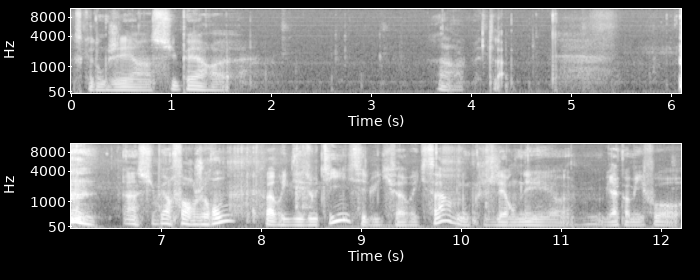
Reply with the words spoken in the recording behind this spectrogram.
Parce que donc j'ai un super... Euh, alors, mettre là. un super forgeron qui fabrique des outils. C'est lui qui fabrique ça. Donc je l'ai emmené euh, bien comme il faut.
